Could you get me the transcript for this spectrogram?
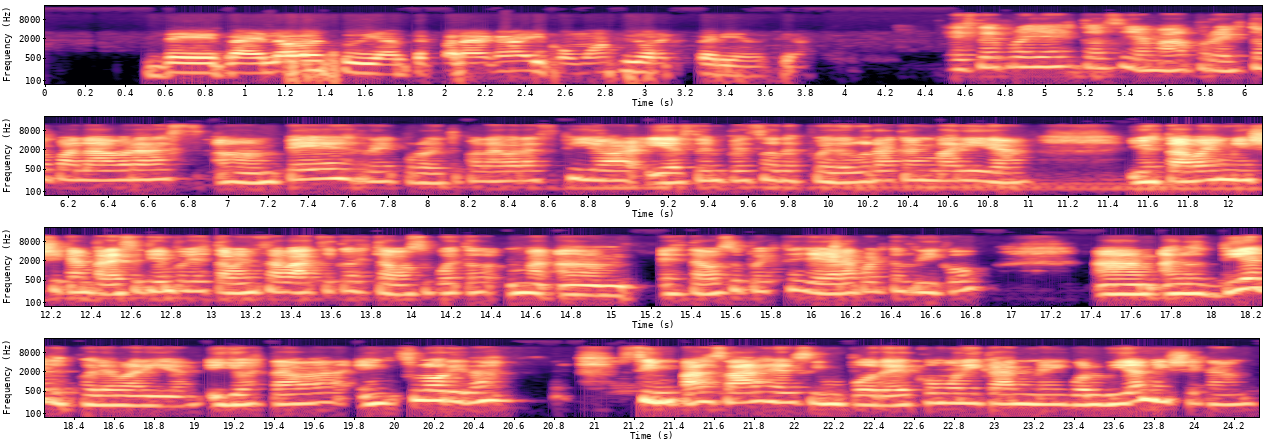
de traer a los estudiantes para acá y cómo ha sido la experiencia? Este proyecto se llama Proyecto Palabras um, PR, Proyecto Palabras PR, y ese empezó después del huracán María. Yo estaba en Michigan, para ese tiempo yo estaba en sabático, estaba supuesto, um, estaba supuesto llegar a Puerto Rico um, a los días después de María, y yo estaba en Florida sin pasaje, sin poder comunicarme, y volví a Michigan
